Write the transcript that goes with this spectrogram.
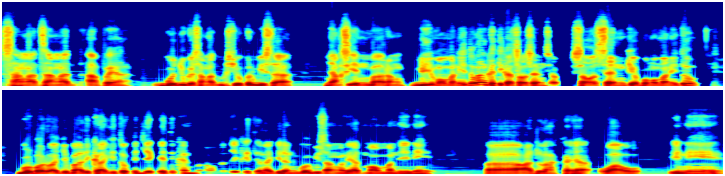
sangat-sangat apa ya gue juga sangat bersyukur bisa nyaksiin bareng. Di momen itu kan ketika Sosen Sosen ke pengumuman itu gue baru aja balik lagi tuh ke JKT kan nonton JKT lagi. Dan gue bisa ngelihat momen ini uh, adalah kayak wow ini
